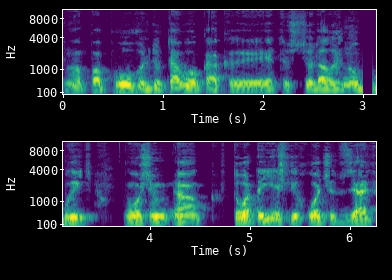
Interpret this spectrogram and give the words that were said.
по поводу того, как это все должно быть. В общем, кто-то, если хочет взять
